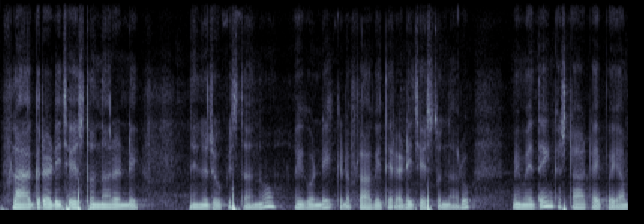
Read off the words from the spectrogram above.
ఫ్లాగ్ రెడీ చేస్తున్నారండి. నేను చూపిస్తాను. ఇగోండి ఇక్కడ ఫ్లాగ్ అయితే రెడీ చేస్తున్నారు. మేమైతే ఇంకా స్టార్ట్ అయిపోయాం.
